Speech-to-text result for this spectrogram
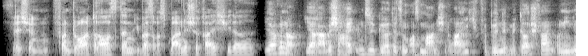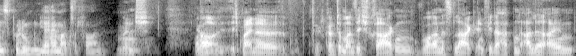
Sehr schön. Von dort aus dann übers Osmanische Reich wieder? Ja, genau. Die arabische Halbinsel gehörte zum Osmanischen Reich, verbündet mit Deutschland und ihnen ist gelungen, in die Heimat zu fahren. Mensch. Ja, ich meine, da könnte man sich fragen, woran es lag. Entweder hatten alle einen,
